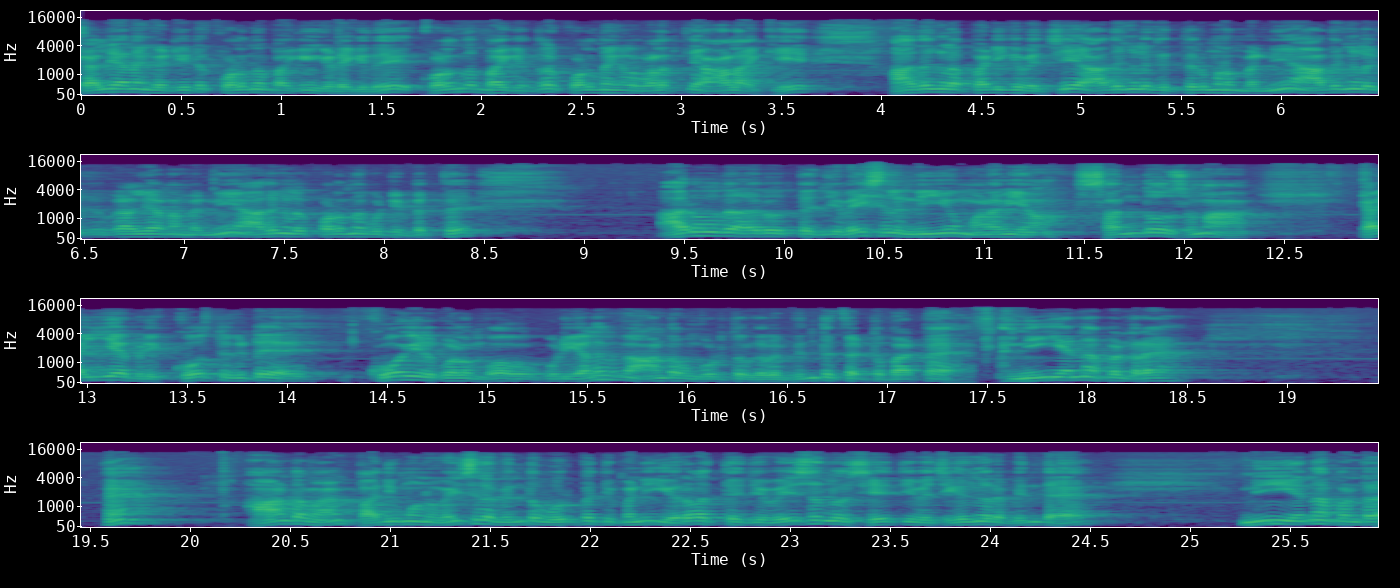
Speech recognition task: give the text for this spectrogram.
கல்யாணம் கட்டிட்டு குழந்த பாக்கியம் கிடைக்குது குழந்தை பாக்கியத்தில் குழந்தைங்களை வளர்த்தி ஆளாக்கி அதுங்களை படிக்க வச்சு அதுங்களுக்கு திருமணம் பண்ணி அதுங்களுக்கு கல்யாணம் பண்ணி அதுங்களுக்கு குழந்த குட்டி பெற்று அறுபது அறுபத்தஞ்சு வயசில் நீயும் மனைவியும் சந்தோஷமாக கையை அப்படி கோத்துக்கிட்டு கோயில் குளம் போகக்கூடிய அளவுக்கு ஆண்டவன் கொடுத்துருக்குற விந்து கட்டுப்பாட்டை நீ என்ன பண்ணுற ஆ? ஆண்டவன் பதிமூணு வயசில் விந்தை உற்பத்தி பண்ணி இருபத்தஞ்சி வயசில் சேர்த்து வச்சுக்கங்கிற விந்தை நீ என்ன பண்ணுற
